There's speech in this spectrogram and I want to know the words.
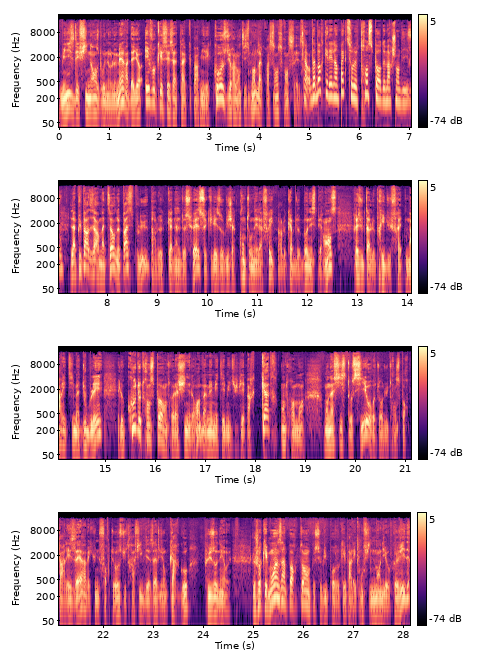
Le ministre des Finances, Bruno Le Maire, a d'ailleurs évoqué ces attaques parmi les causes du ralentissement de la croissance française. Alors d'abord, quel est l'impact sur le transport de marchandises? La plupart des armateurs ne passent plus par le canal de Suez, ce qui les oblige à contourner l'Afrique par le cap de Bonne-Espérance. Résultat, le prix du fret maritime a doublé et le coût de transport entre la Chine et l'Europe a même été multiplié par 4 en 3 mois. On assiste aussi au retour du transport par les airs avec une forte hausse du trafic des avions cargo plus onéreux. Le choc est moins important que celui provoqué par les confinements liés au Covid,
